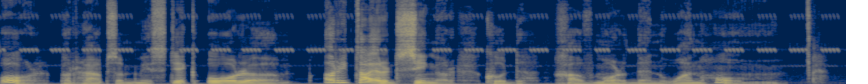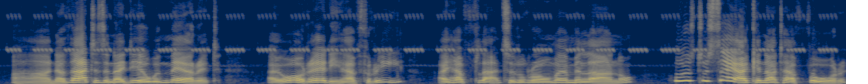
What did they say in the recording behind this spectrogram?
Or perhaps a mystic or a, a retired singer could have more than one home. Ah, now that is an idea with merit. I already have three. I have flats in Roma and Milano. Who's to say I cannot have four,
